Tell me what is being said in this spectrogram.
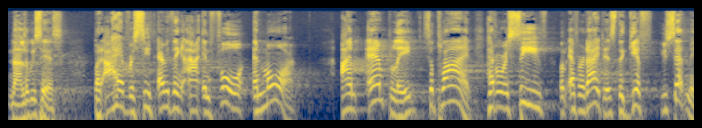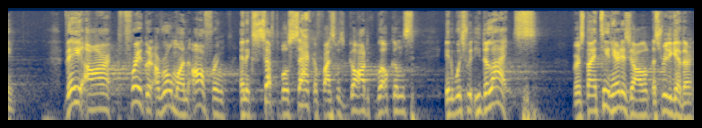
Now look what he says. But I have received everything in full and more. I'm amply supplied, having received from Epaphroditus the gift you sent me. They are fragrant aroma and offering, an acceptable sacrifice which God welcomes, in which he delights. Verse 19, here it is, y'all. Let's read together.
